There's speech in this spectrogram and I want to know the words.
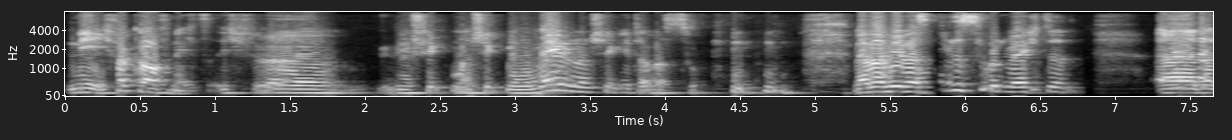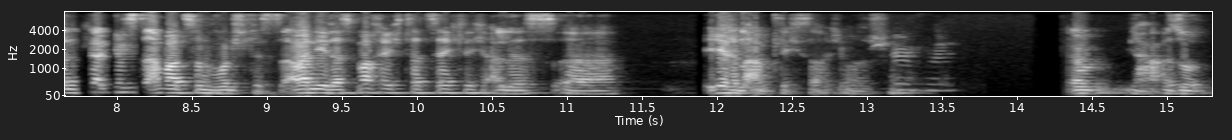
Nee, ich verkaufe nichts. Ich, äh, schick, man schickt mir eine Mail und dann schicke ich da was zu. Wenn man mir was Gutes tun möchte, äh, dann gibt es eine Amazon-Wunschliste. Aber nee, das mache ich tatsächlich alles äh, ehrenamtlich, sage ich immer so schön. Mhm. Ähm, ja, also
